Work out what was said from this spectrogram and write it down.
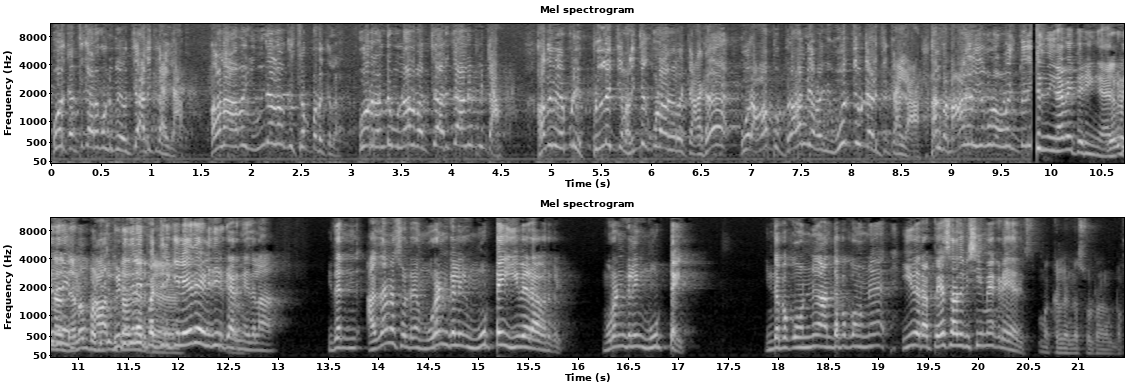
ஒரு கட்சிக்காரன் கொண்டு போய் வச்சு அடிக்கிறாயா? ஆனா அவன் இந்த அளவுக்கு ஸ்டெப் எடுக்கல ஒரு ரெண்டு மூணு நாள் வச்சு அடிச்சு அனுப்பிட்டான். அதுவும் எப்படி பிள்ளைக்கு வலிக்க கூடாதுக்காக ஒரு ஆப்பு பிராண்டி வாங்கி ஊத்தி விட்டு அடிச்சிருக்காயா? அந்த நாகரிகம் கூட உனக்கு இருந்தீங்கன்னாவே தெரியுங்க. விடுதலை-. பத்திரிகையிலே தான் எழுதியிருக்காருங்க இதெல்லாம். இதன் அதான் சொல்றேன் முரண்களின் மூட்டை ஈவேரா அவர்கள். முரண்களின் மூட்டை. இந்த பக்கம் ஒண்ணு அந்த பக்கம் ஒண்ணு. ஈவேரா பேசாத விஷயமே கிடையாது. மக்கள் என்ன சொல்றாங்க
